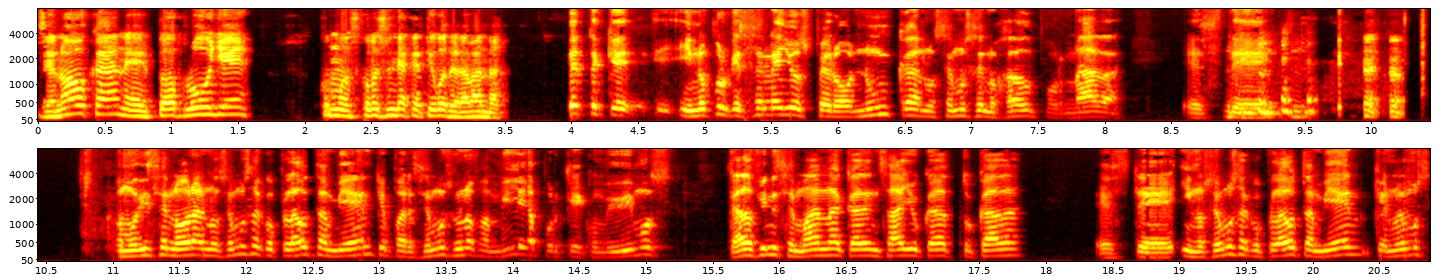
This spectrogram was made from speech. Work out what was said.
se enojan, eh, todo fluye. ¿Cómo, ¿Cómo es un día creativo de la banda? Fíjate que, y no porque sean ellos, pero nunca nos hemos enojado por nada. Este, como dicen ahora, nos hemos acoplado también que parecemos una familia porque convivimos cada fin de semana, cada ensayo, cada tocada, este, y nos hemos acoplado también que no hemos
